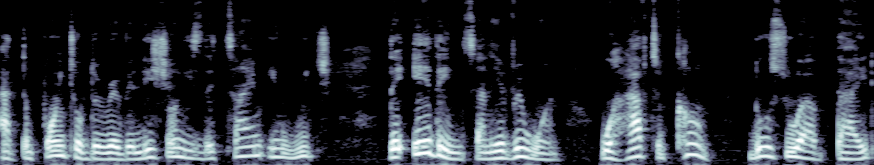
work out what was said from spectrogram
at the point of the revelation, is the time in which the heathens and everyone will have to come. Those who have died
